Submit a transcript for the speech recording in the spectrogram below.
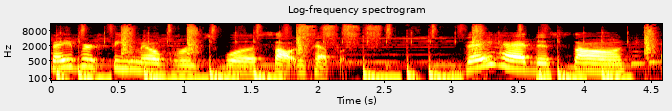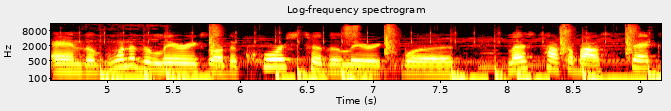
favorite female groups was Salt-N-Pepa. They had this song, and the, one of the lyrics or the chorus to the lyrics was, Let's talk about sex,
